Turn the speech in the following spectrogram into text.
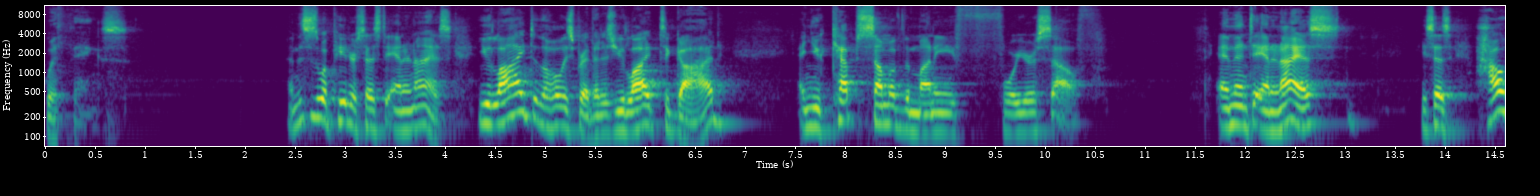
with things. And this is what Peter says to Ananias You lied to the Holy Spirit, that is, you lied to God, and you kept some of the money for yourself. And then to Ananias, he says, How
